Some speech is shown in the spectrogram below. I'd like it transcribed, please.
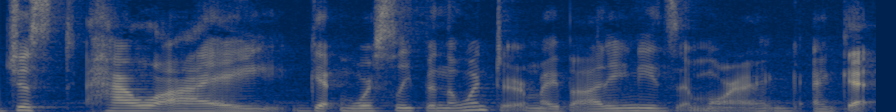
just how i get more sleep in the winter. My body needs it more i, I get.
